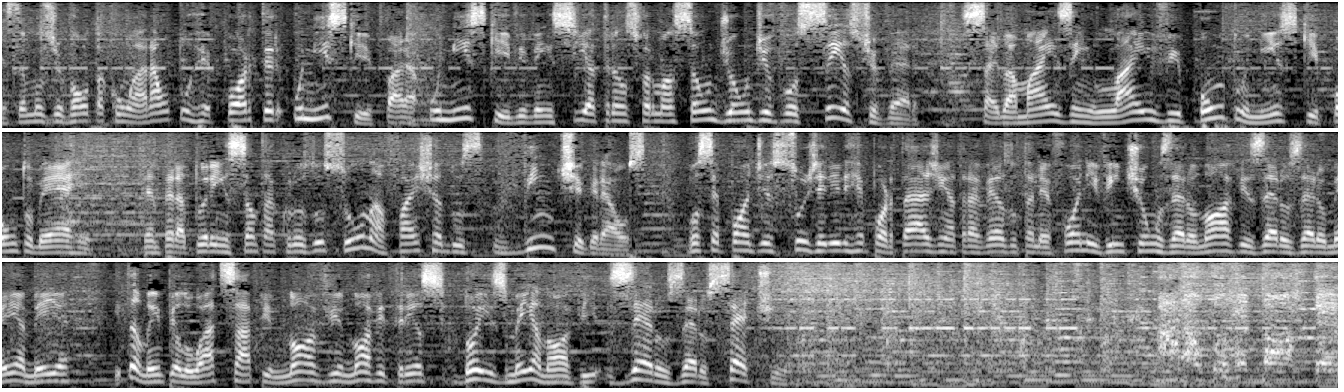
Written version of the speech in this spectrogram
Estamos de volta com Arauto Repórter Unisque para Unisque vivencie a transformação de onde você estiver. Saiba mais em live.unisque.br. Temperatura em Santa Cruz do Sul na faixa dos 20 graus. Você pode sugerir reportagem através do telefone 2109-0066 e também pelo WhatsApp 993-269-007. Arauto Repórter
